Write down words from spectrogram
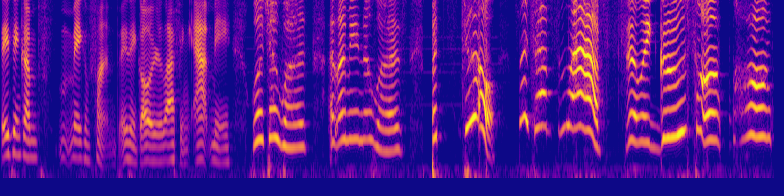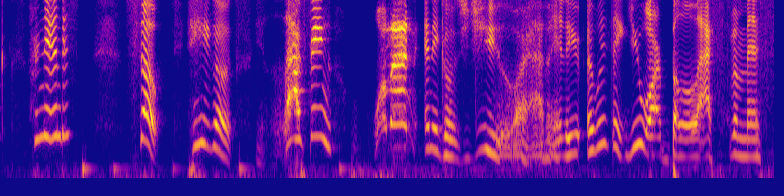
They think I'm f- making fun. They think, oh, you're laughing at me, which I was. I mean, I was. But still, let's have some laughs, silly goose, honk, honk, Hernandez. So he goes, you're laughing woman? And he goes you are having i would say you are blasphemous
